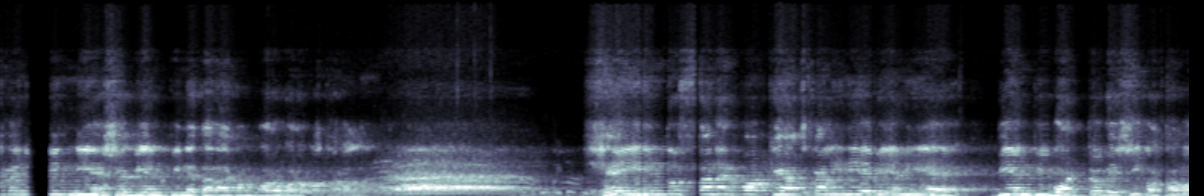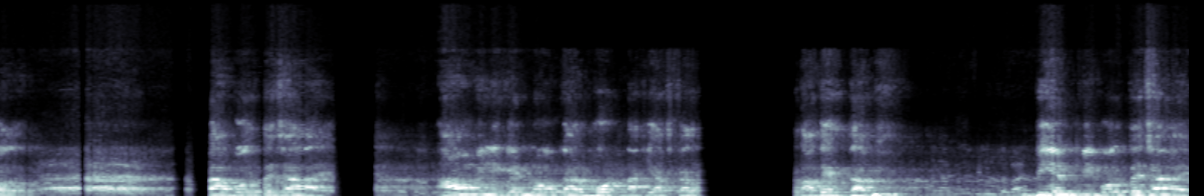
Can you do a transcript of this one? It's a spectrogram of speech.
ট্রেনিং নিয়ে এসে বিএনপি নেতারা এখন বড় বড় কথা বলে। সেই হিন্দুস্তানের পক্ষে আজকাল নিয়ে বিয়ে নিয়ে বিএনপি বড্ড বেশি কথা বলে। তারা বলতে চায়, আওয়ামী লীগের নৌকার ভোট নাকি আজকাল তাদের দাবি? বিএনপি বলতে চায়,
